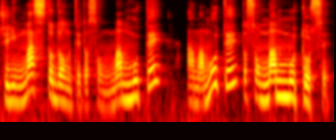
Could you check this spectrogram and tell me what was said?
czyli mastodonty to są mammuty, a mamuty to są mammutusy.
